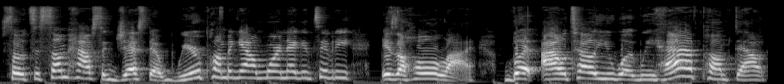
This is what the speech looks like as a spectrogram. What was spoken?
So to somehow suggest that we're pumping out more negativity is a whole lie. But I'll tell you what we have pumped out.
